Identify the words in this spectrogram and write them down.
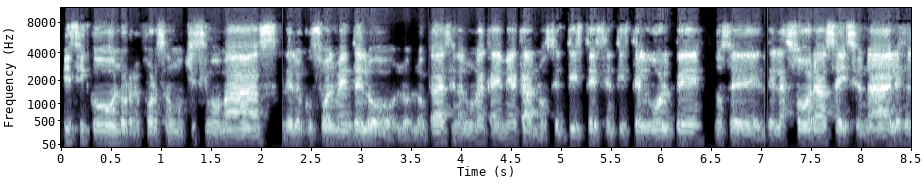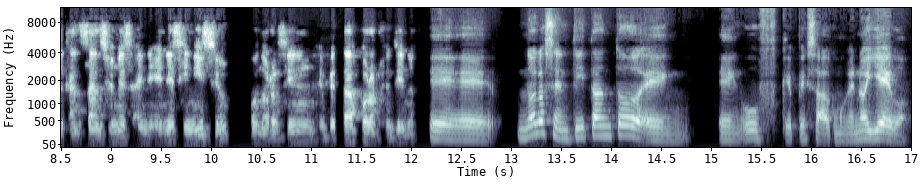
físico lo refuerzan muchísimo más de lo que usualmente lo, lo, lo en alguna academia acá, ¿no? ¿Sentiste, sentiste el golpe, no sé, de, las horas adicionales, del cansancio en, en, ese inicio, cuando recién empezabas por Argentina? Eh, no lo sentí tanto en, en, uff, qué pesado, como que no llego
